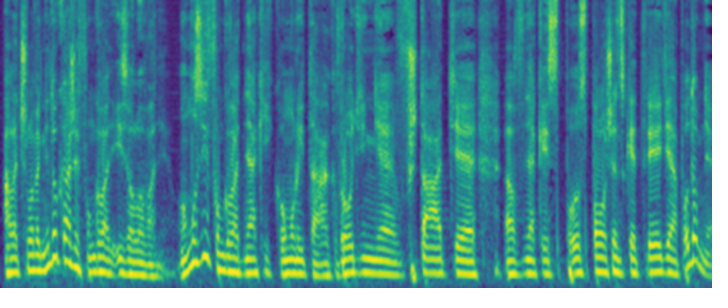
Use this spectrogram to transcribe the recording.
Ale človek nedokáže fungovať izolovane. On musí fungovať v nejakých komunitách, v rodine, v štáte, v nejakej spoločenskej triede a podobne.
